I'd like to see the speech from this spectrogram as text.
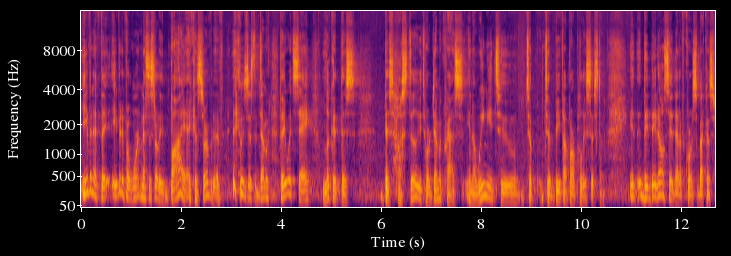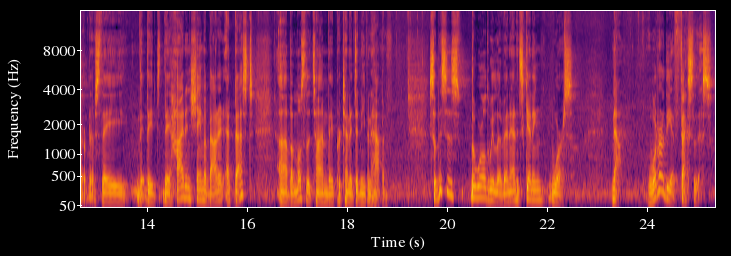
even if they even if it weren't necessarily by a conservative, it was just a Democrat, they would say, "Look at this." This hostility toward Democrats, you know, we need to to, to beef up our police system. It, they, they don't say that, of course, about conservatives. They they, they, hide in shame about it at best, uh, but most of the time they pretend it didn't even happen. So this is the world we live in, and it's getting worse. Now, what are the effects of this?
